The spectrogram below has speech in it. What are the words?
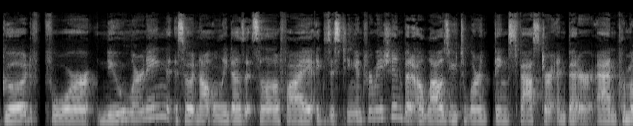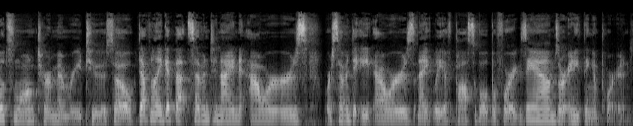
good for new learning. So it not only does it solidify existing information, but it allows you to learn things faster and better and promotes long-term memory too. So definitely get that seven to nine hours or seven to eight hours nightly if possible before exams or anything important.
